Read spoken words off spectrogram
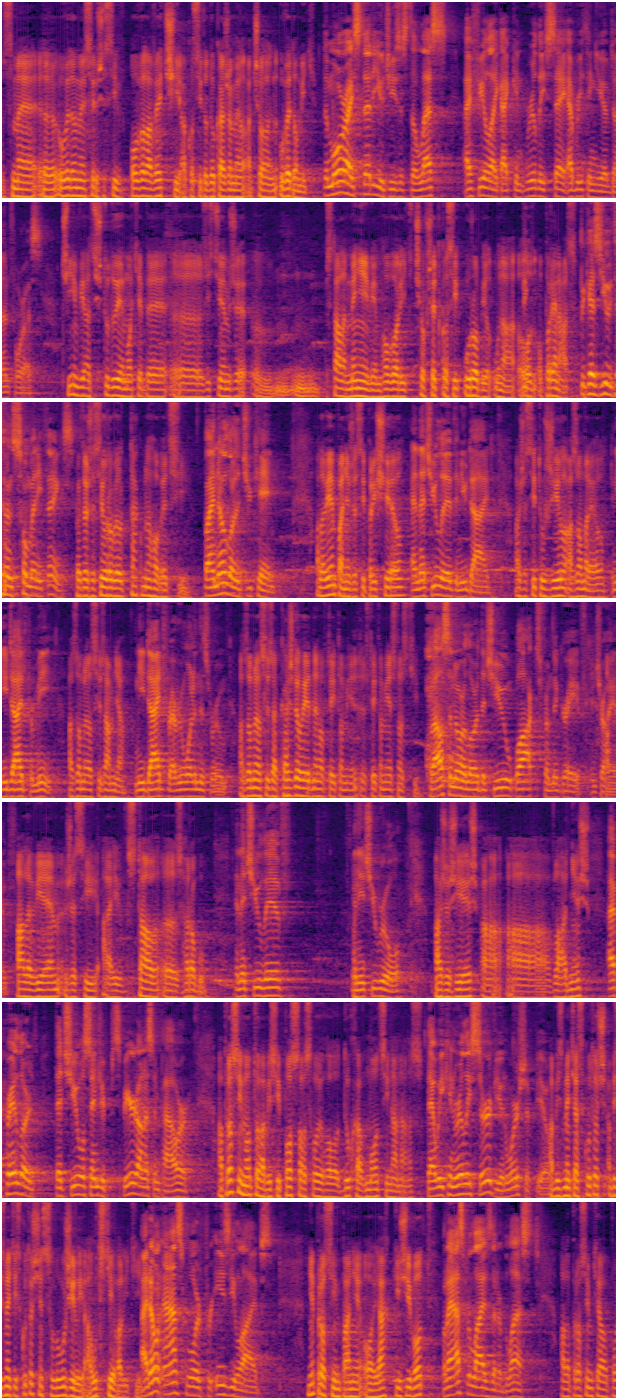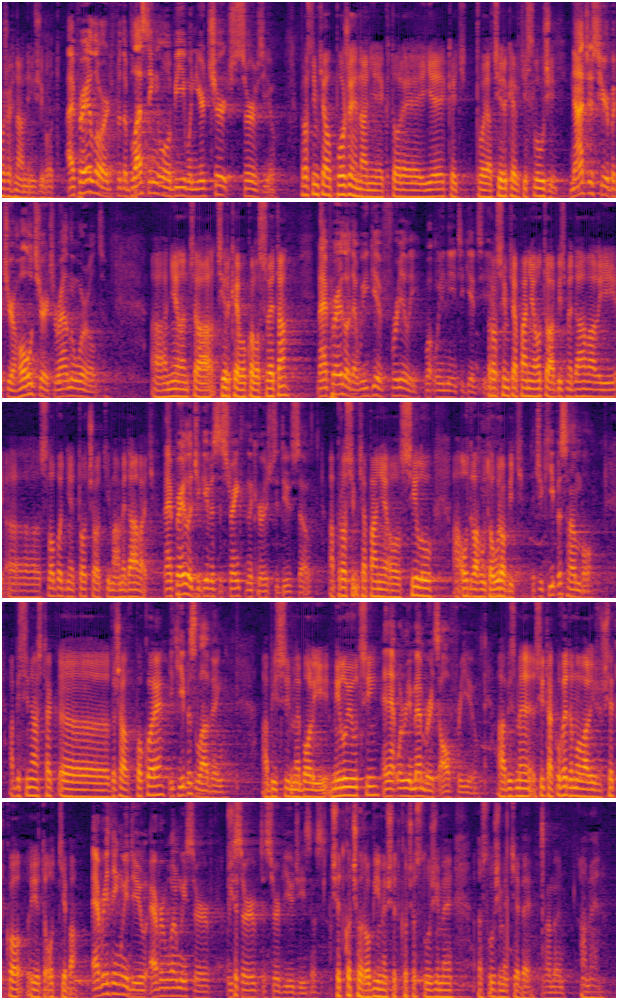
Sme, e, uvedomujeme si, že si oveľa väčší, ako si to dokážeme a čo len uvedomiť. The more I study you, Jesus, the less I feel like I can really say everything you have done for us. Čím viac študujem o tebe, e, zistujem, že mm, stále menej viem hovoriť, čo všetko si urobil u nás, o, o, pre nás. Because you've done so many things. Pretože si urobil tak mnoho vecí. But I know, Lord, that you came Ale viem, Pane, že si prišiel and that you lived and you died. a že si tu žil a zomrel. And you died for me. A zomrel si za mňa. And you died for everyone in this room. A zomrel si za každého jedného v tejto, v tejto miestnosti. But I also know, Lord, that you walked from the grave in triumph. Ale viem, že si aj vstal e, z hrobu. And that you live and that you rule. A že žiješ a, a vládneš. I pray, Lord, that you will send your spirit on us in power, A prosím o to, aby si poslal svojho ducha v moci na nás. that we can really serve you and worship you. Aby sme, ťa skutoč- aby sme ti skutočne slúžili a uctievali ti. I don't ask, Lord, for easy lives, Neprosím, Pane, o ľahký život, but I ask for lives that are blessed. ale prosím ťa o požehnaný život. I pray, Lord, for the blessing will be when your church serves you. Prosím ťa o požehnanie, ktoré je, keď tvoja církev ti slúži. Not just here, but your whole church around the world. A nie len celá církev okolo sveta. And I pray, Lord, that we give freely what we need to give to you. Prosím ťa, Pane, o to, aby sme dávali uh, slobodne to, čo ti máme dávať. And I pray, Lord, you give us the strength and the courage to do so. A prosím ťa, Pane, o silu a odvahu to urobiť. That you keep us humble, Aby si nás tak uh, držal v pokore, you keep us loving, aby sme boli milujúci and that we remember it's all for you. a aby sme si tak uvedomovali, že všetko je to od Teba. Everything we do, everyone we serve, we serve to serve you, Jesus. Všetko, čo robíme, všetko, čo slúžime, slúžime Tebe. Amen. Amen.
